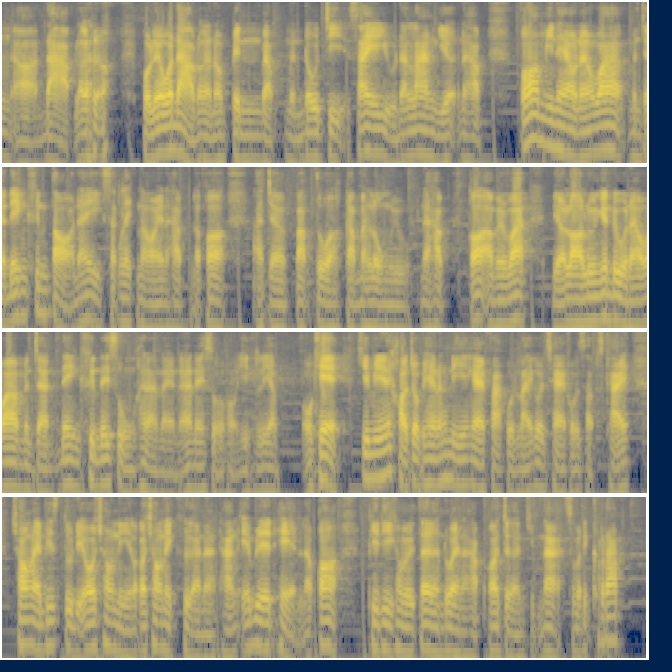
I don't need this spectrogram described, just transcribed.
ดาบแล้วกันเนาะผมเรียกว่าดาบแล้วกันเนาะเป็นแบบเหมือนโดจิไส้อยู่ด้านล่างเยอะนะครับ ก็มีแนวนะว่ามันจะเด้งขึ้นต่อได้อีกสักเล็กน้อยนะครับ แล้วก็อาจจะปรับตัวกลับมาลงอยู่นะครับ ก็เอาเป็นว่าเดี๋ยวรอลุ้นกันดูนะว่ามันจะเด้งขึ้นได้สูงขนาดไหนนะในส่วนของอีเทเรียม โอเค คลิปนี้ขอจบเพียงเท่านี้ยังไง ฝากกดไลค์ กดแชร์ กด subscribe ช่อง IP Studio ช่องนี้ แล้วก็ช่องในเครือนะ ทั้ง Everyday Trade แล้วก็ PT Computer ด้วยนะครับ ก็เจอกันคลิปหน้า สวัสดีครับ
